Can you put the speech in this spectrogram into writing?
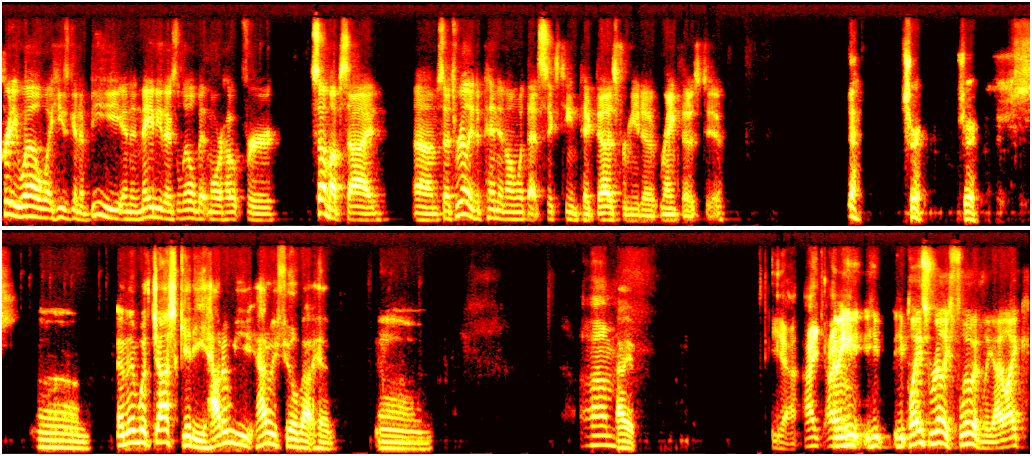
pretty well what he's going to be, and then maybe there's a little bit more hope for some upside. Um, so it's really dependent on what that 16 pick does for me to rank those two. Sure, sure. Um, and then with Josh Giddey, how do we how do we feel about him? Um, Um, I yeah, I, I, I mean, he, he he plays really fluidly. I like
